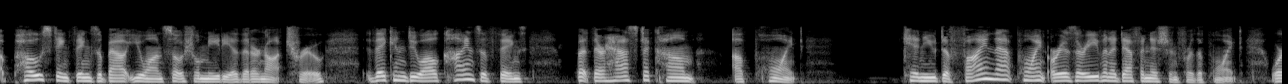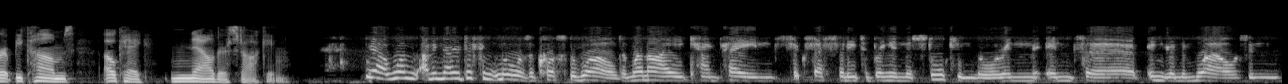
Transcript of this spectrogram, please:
uh, posting things about you on social media that are not true. They can do all kinds of things, but there has to come a point. Can you define that point or is there even a definition for the point where it becomes, okay, now they're stalking? Yeah, well, I mean, there are different laws across the world, and when I campaigned successfully to bring in the stalking law in, into England and Wales in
